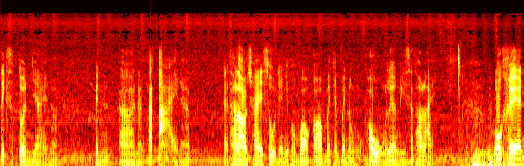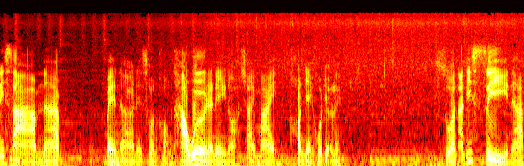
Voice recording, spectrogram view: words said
ติ๊กสตัวนใหญ่เนาะเป็นหนังกระต่ายนะครับ แต่ถ้าเราใช้สูตรอย่างที่ผมบอกก็ไม่จำเป็นต้องพะวงเรื่องนี้สักเท่าไหร่ โอเค อันที่3นะครับเป็นในส่วนของ tower นั่นเองเนาะใช้ไม้ท่อนใหญ่โคตรเยอะเลย ส่วนอันทีสี่4นะครับ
